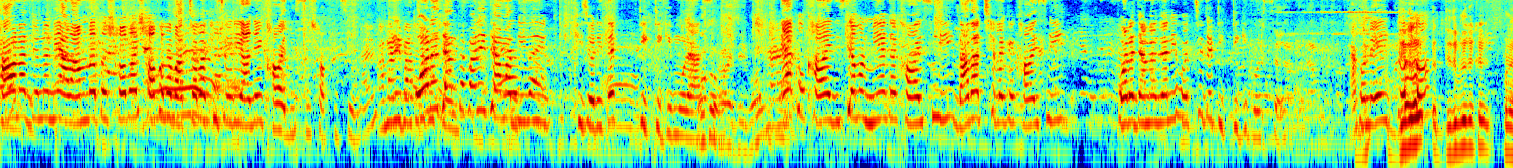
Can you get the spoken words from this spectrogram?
খাওয়ানোর জন্য নিয়ে আর আমরা তো সবাই সকলে বাচ্চারা খিচুড়ি আগেই খাওয়াই দিচ্ছি সব কিছু পরে জানতে পারি যে আমার দিদি খিচুড়িতে টিকটিকি মরে আছে। একও খাওয়াই দিছি আমার মেয়েকে খাওয়াইছি দাদার ছেলেকে খাওয়াইছি। পরে জানাজানি হচ্ছে যে টিকটিকি পড়ছে। এখন এই মানে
